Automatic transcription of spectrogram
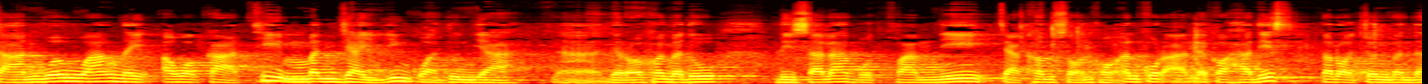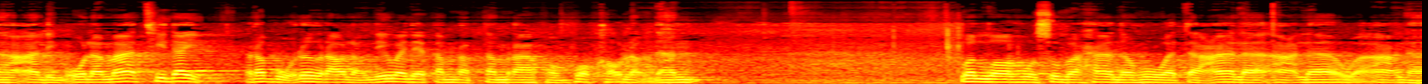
ศาลเวิ้งว้างในอวกาศที่มันใหญ่ยิ่งกว่าดุนยานะเดี๋ยวเราค่อยมาดูริซาลาบทความนี้จากคำสอนของอัลกุรอานและก็ฮะดิษตลอดจนบรรดาอาลิมอุลามะที่ได้ระบุเรื่องราวเหล่านี้ไว้ในตำรับตำราของพวกเขาเหล่านั้น والله سبحانه وتعالى أعلى وأعلى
